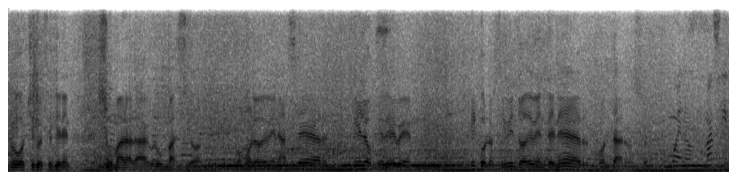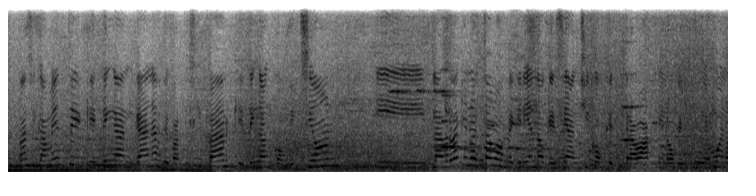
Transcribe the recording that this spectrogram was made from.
nuevos chicos se quieren sumar a la agrupación, ¿cómo lo deben hacer? ¿Qué es lo que deben, qué conocimiento deben tener? Contanos. Bueno, básicamente que tengan ganas de participar, que tengan convicción y la verdad que no estamos requiriendo que sean chicos que trabajen o que estudien, bueno,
